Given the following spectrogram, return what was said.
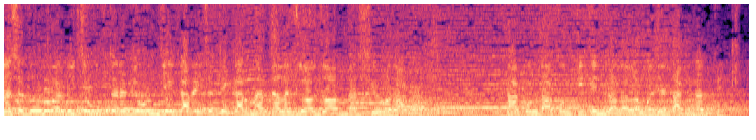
तसंच उर्वाडीचे उत्तर देऊन जे करायचं ते करणार त्याला जबाबदार सीओ राहणार. टाकून टाकून किती झाडाला मध्ये टाकणार ते.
